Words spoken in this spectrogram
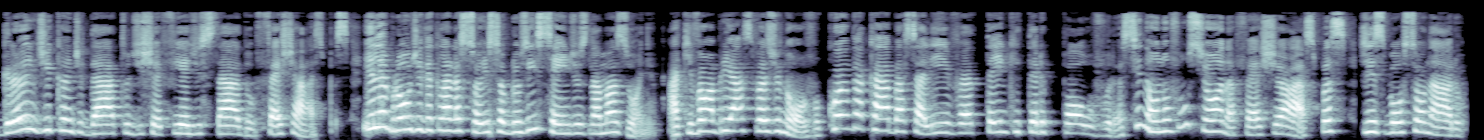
grande candidato de chefia de Estado, fecha aspas, e lembrou de declarações sobre os incêndios na Amazônia. Aqui vão abrir aspas de novo. Quando acaba a saliva, tem que ter pólvora, senão não funciona, fecha aspas, diz Bolsonaro.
